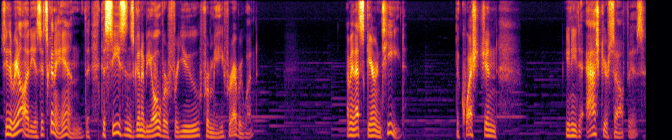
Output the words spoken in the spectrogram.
See, the reality is it's going to end. The, the season's going to be over for you, for me, for everyone. I mean, that's guaranteed. The question you need to ask yourself is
